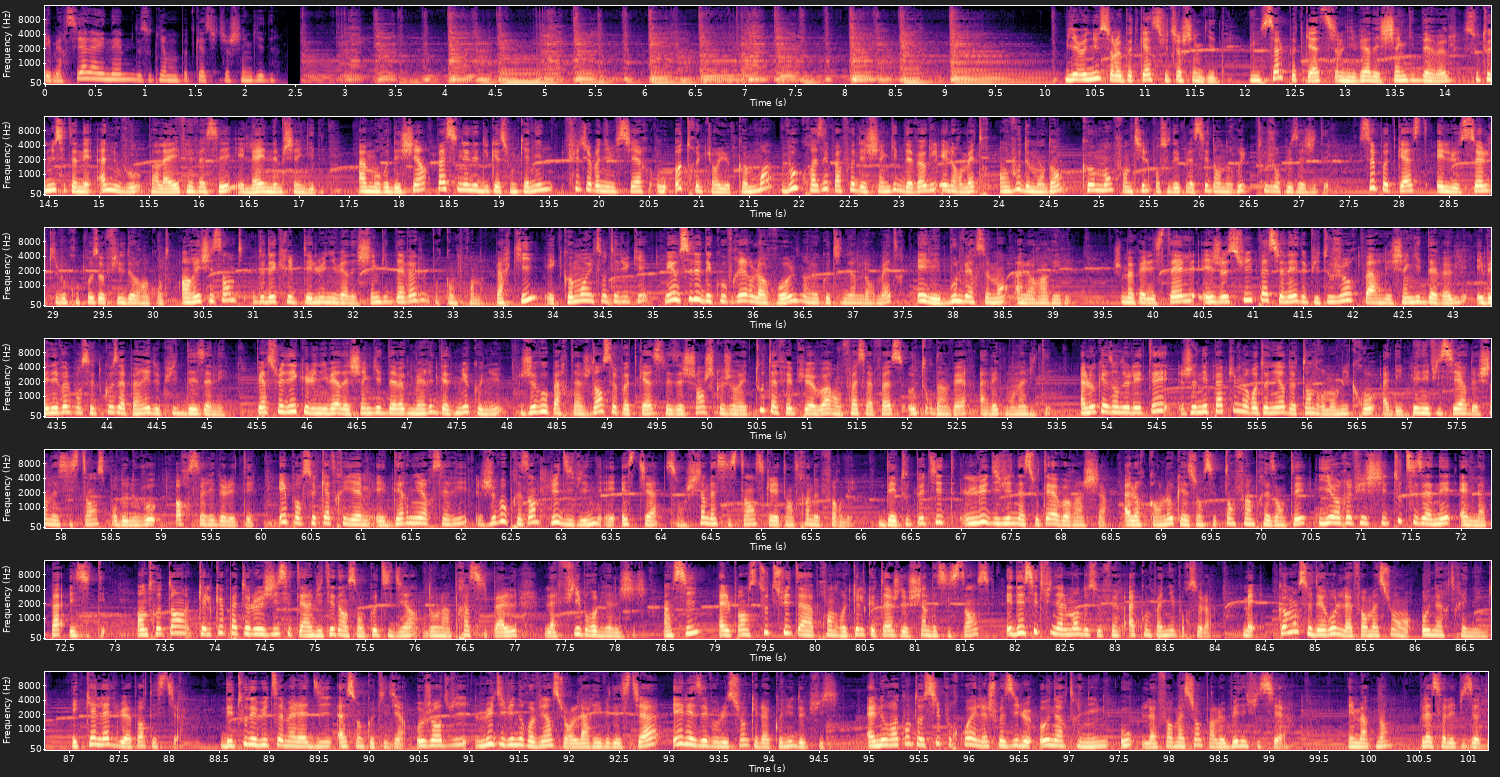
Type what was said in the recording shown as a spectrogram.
Et merci à l'ANM de soutenir mon podcast Future Chien Guide. Bienvenue sur le podcast Future Chien Guide, le seul podcast sur l'univers des chiens guides d'aveugles, soutenu cette année à nouveau par la FFAC et l'ANM Chien Guide. Amoureux des chiens, passionnés d'éducation canine, futurs bénéficiaires ou autres curieux comme moi, vous croisez parfois des chiens guides d'aveugles et leurs maîtres en vous demandant comment font-ils pour se déplacer dans nos rues toujours plus agitées. Ce podcast est le seul qui vous propose au fil de rencontres enrichissantes de décrypter l'univers des chiens guides d'aveugles pour comprendre par qui et comment ils sont éduqués, mais aussi de découvrir leur rôle dans le quotidien de leur maître et les bouleversements à leur arrivée. Je m'appelle Estelle et je suis passionnée depuis toujours par les chiens guides d'aveugles et bénévole pour cette cause à Paris depuis des années. Persuadée que l'univers des chiens guides d'aveugles mérite d'être mieux connu, je vous partage dans ce podcast les échanges que j'aurais tout à fait pu avoir en face à face autour d'un verre avec mon invité. À l'occasion de l'été, je n'ai pas pu me retenir de tendre mon micro à des bénéficiaires de chiens d'assistance pour de nouveaux hors-série de l'été. Et pour ce quatrième et dernier hors-série, je vous présente Ludivine et Estia, son chien d'assistance qu'elle est en train de former. Dès toute petite, Ludivine a souhaité avoir un chien, alors quand l'occasion s'est enfin présentée, ayant réfléchi toutes ces années, elle n'a pas hésité. Entre-temps, quelques pathologies s'étaient invitées dans son quotidien, dont la principale, la fibromyalgie. Ainsi, elle pense tout de suite à apprendre quelques tâches de chien d'assistance et décide finalement de se faire accompagner pour cela. Mais comment se déroule la formation en Honor Training? Et quelle aide lui apporte Estia? Des tout débuts de sa maladie à son quotidien. Aujourd'hui, Ludivine revient sur l'arrivée d'Estia et les évolutions qu'elle a connues depuis. Elle nous raconte aussi pourquoi elle a choisi le Honor Training ou la formation par le bénéficiaire. Et maintenant, place à l'épisode.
